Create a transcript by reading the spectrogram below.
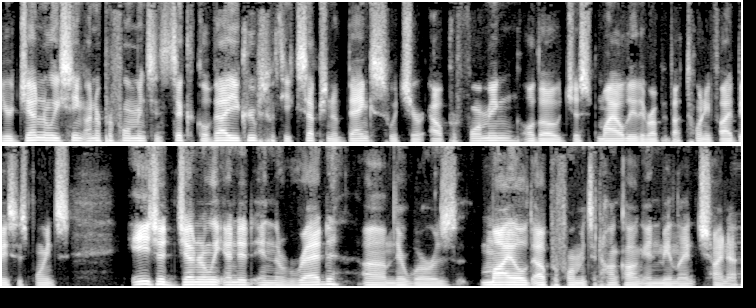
You're generally seeing underperformance in cyclical value groups with the exception of banks which are outperforming, although just mildly they're up about 25 basis points. Asia generally ended in the red. Um, there was mild outperformance in Hong Kong and mainland China.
